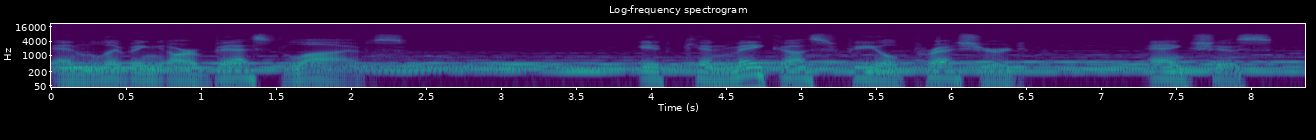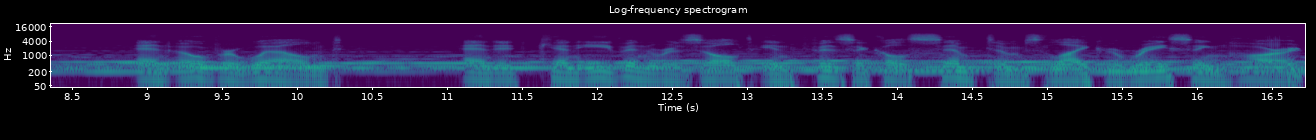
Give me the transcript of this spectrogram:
and living our best lives. It can make us feel pressured, anxious, and overwhelmed, and it can even result in physical symptoms like a racing heart,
